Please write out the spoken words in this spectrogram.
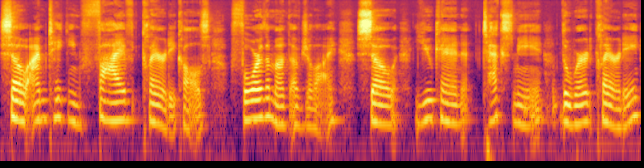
So I'm taking five clarity calls for the month of July. So you can text me the word clarity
